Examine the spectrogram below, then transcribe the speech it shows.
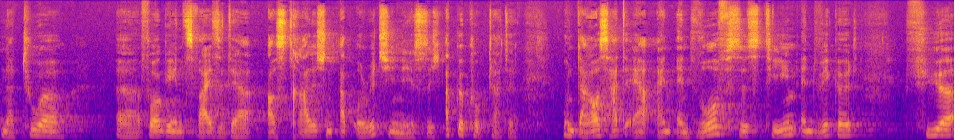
Naturvorgehensweise äh, der australischen Aborigines sich abgeguckt hatte. Und daraus hatte er ein Entwurfssystem entwickelt für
